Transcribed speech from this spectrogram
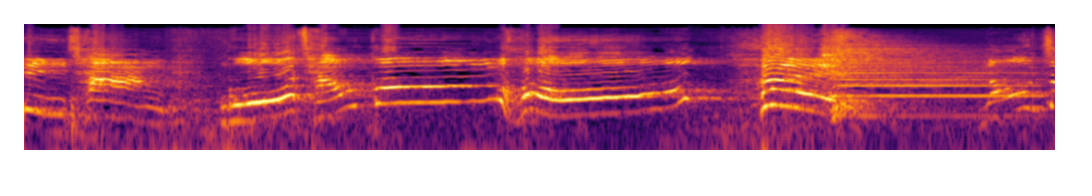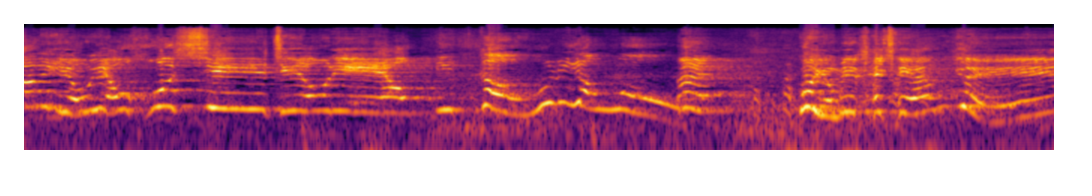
云长，卧朝恭贺，嘿。喝喜酒了，你够了哦！哎，我又没有开枪耶。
